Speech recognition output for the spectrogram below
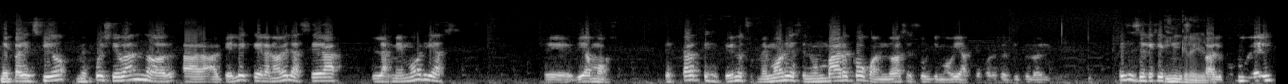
me pareció, me fue llevando a, a- a que el eje de la novela sea las memorias, eh, digamos, Descartes escribiendo sus memorias en un barco cuando hace su último viaje, por eso el título del libro. Ese es el eje Increíble. principal, como él,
